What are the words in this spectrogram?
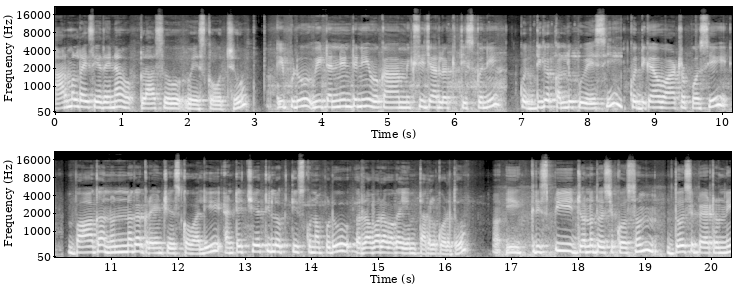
నార్మల్ రైస్ ఏదైనా ఒక గ్లాసు వేసుకోవచ్చు. ఇప్పుడు వీటన్నింటినీ ఒక మిక్సీ జార్లోకి తీసుకొని కొద్దిగా కల్లుపు వేసి కొద్దిగా వాటర్ పోసి బాగా నున్నగా గ్రైండ్ చేసుకోవాలి. అంటే చేతిలోకి తీసుకున్నప్పుడు రవ రవగా ఏం తగలకూడదు. ఈ క్రిస్పీ జొన్న దోశ కోసం దోశ బ్యాటర్ని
